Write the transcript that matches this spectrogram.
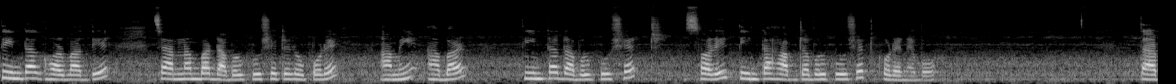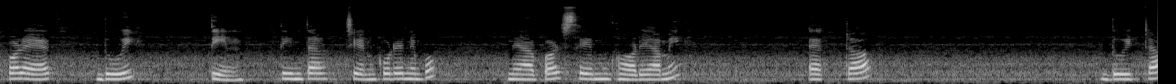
তিনটা ঘর বাদ দিয়ে চার নাম্বার ডাবল ক্রোশেটের ওপরে আমি আবার তিনটা ডাবল ক্রোশেট, সরি, তিনটা হাফ ডাবল ক্রোশেট করে নেব। তারপর এক, দুই, তিন। তিনটা চেন করে নেব। নেওয়ার পর সেম ঘরে আমি একটা, দুইটা,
